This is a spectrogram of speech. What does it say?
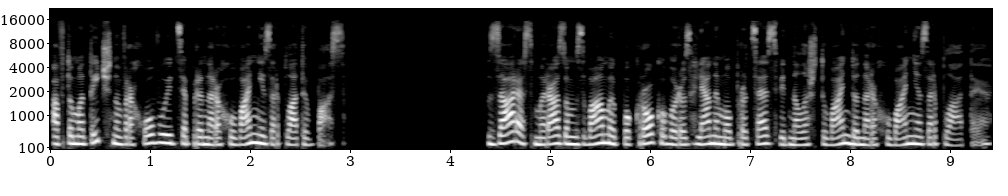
автоматично враховуються при нарахуванні зарплати в баз. Зараз ми разом з вами покроково розглянемо процес від налаштувань до нарахування зарплати.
